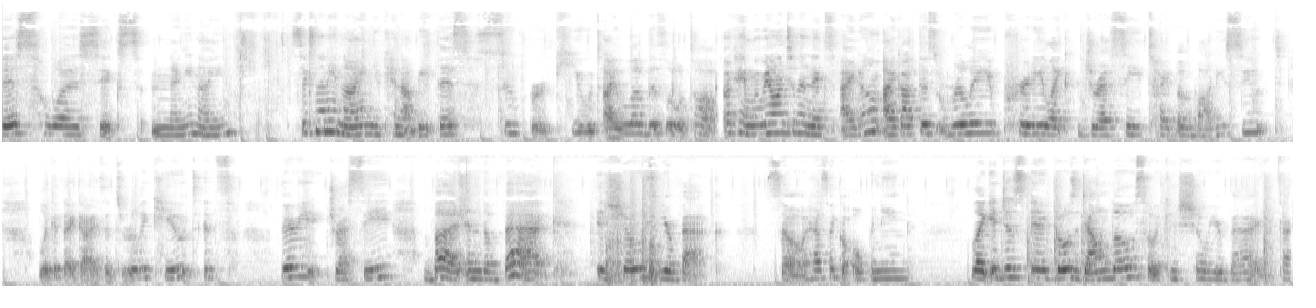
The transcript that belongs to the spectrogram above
this was $6.99. $6.99, you cannot beat this. Super cute. I love this little top. Okay, moving on to the next item. I got this really pretty, like, dressy type of bodysuit. Look at that, guys. It's really cute. It's very dressy, but in the back, it shows your back. So it has like an opening. Like it just, it goes down low so it can show your back.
